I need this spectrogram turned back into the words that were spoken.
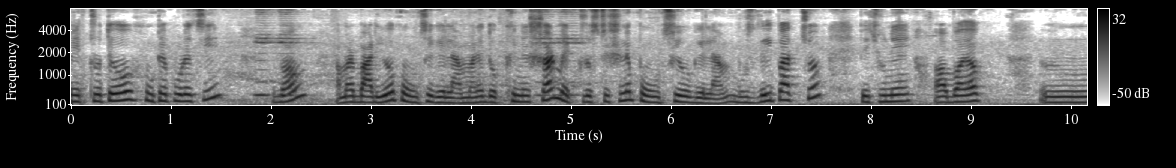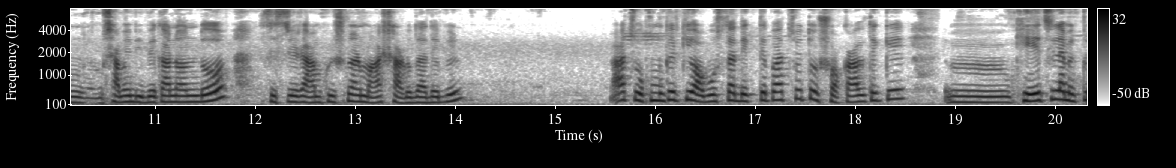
মেট্রোতেও উঠে পড়েছি এবং আমার বাড়িও পৌঁছে গেলাম মানে দক্ষিণেশ্বর মেট্রো স্টেশনে পৌঁছেও গেলাম। বুঝতেই পারছ পেছনে অবয়ব স্বামী বিবেকানন্দ, শ্রী শ্রী রামকৃষ্ণ আর মা সারদা দেবীর আর চোখ মুখের কি অবস্থা দেখতে পাচ্ছ তো? সকাল থেকে খেয়েছিলাম একটু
